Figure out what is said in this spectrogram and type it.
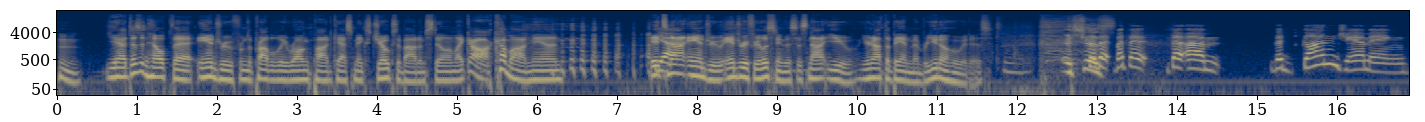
Hmm. Yeah, it doesn't help that Andrew from the Probably Wrong podcast makes jokes about him still. I'm like, oh, come on, man. It's Yeah. not Andrew. Andrew, if you're listening to this, it's not you. You're not the band member. You know who it is. It's so just the, but the the um the gun jamming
